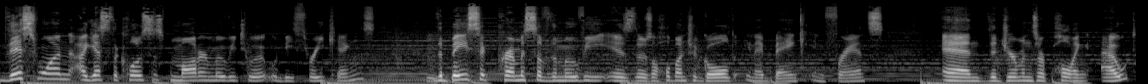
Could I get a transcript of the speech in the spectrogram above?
this one, I guess the closest modern movie to it would be Three Kings. Hmm. The basic premise of the movie is there's a whole bunch of gold in a bank in France, and the Germans are pulling out,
